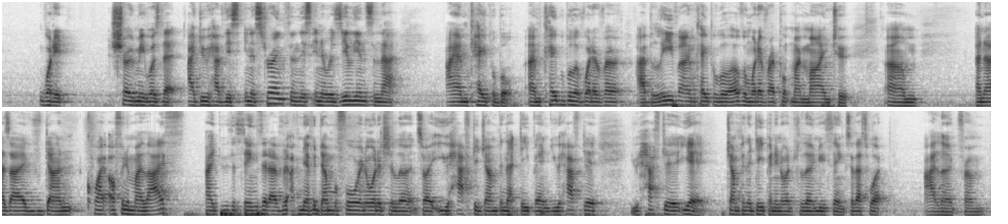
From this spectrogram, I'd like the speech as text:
what it showed me was that I do have this inner strength and this inner resilience, and that I am capable. I'm capable of whatever I believe I'm capable of, and whatever I put my mind to. Um, and as I've done quite often in my life, I do the things that I've, I've never done before in order to learn. So you have to jump in that deep end. You have to, you have to, yeah, jump in the deep end in order to learn new things. So that's what I learned from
